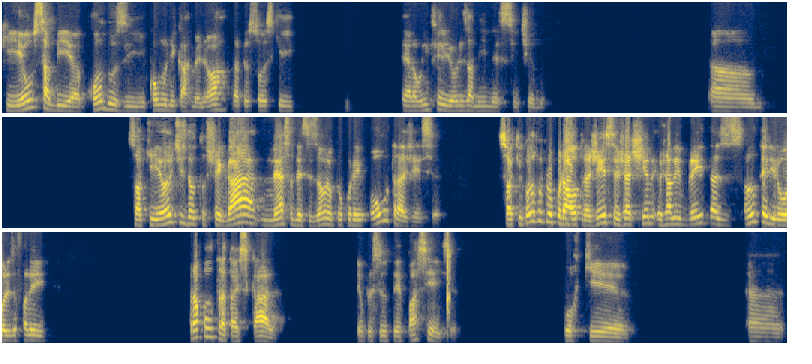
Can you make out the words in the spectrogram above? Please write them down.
que eu sabia conduzir e comunicar melhor para pessoas que eram inferiores a mim nesse sentido. só que antes de eu chegar nessa decisão, eu procurei outra agência só que quando eu fui procurar outra agência, eu já tinha, eu já lembrei das anteriores. Eu falei, para contratar esse cara, eu preciso ter paciência. porque uh,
